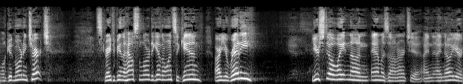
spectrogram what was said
Well, good morning, church. It's great to be in the house of the Lord together once again. Are you ready? Yes. You're still waiting on Amazon, aren't you? I, I, know you're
